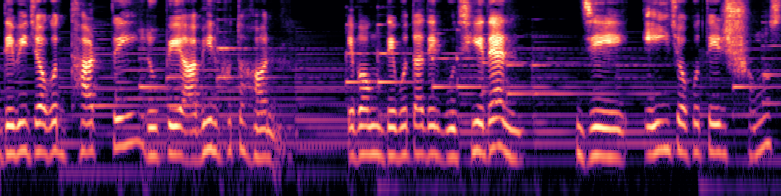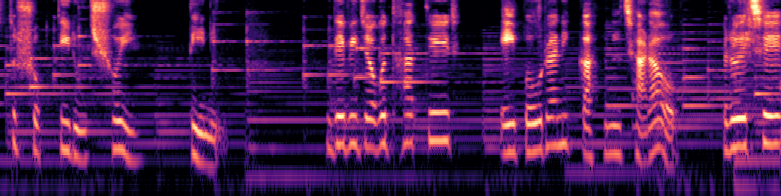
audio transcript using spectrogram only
দেবী জগদ্ধাত্রী রূপে আবির্ভূত হন এবং দেবতাদের বুঝিয়ে দেন যে এই জগতের সমস্ত শক্তির উৎসই তিনি। দেবী জগদ্ধাত্রীর এই পৌরাণিক কাহিনী ছাড়াও রয়েছে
